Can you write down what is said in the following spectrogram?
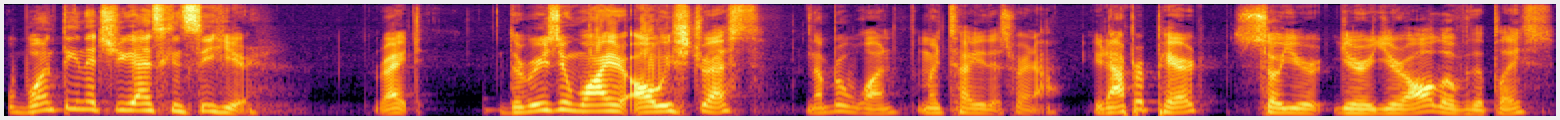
one thing that you guys can see here, right? The reason why you're always stressed, number one, I'm to tell you this right now. You're not prepared, so you're you're you're all over the place.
